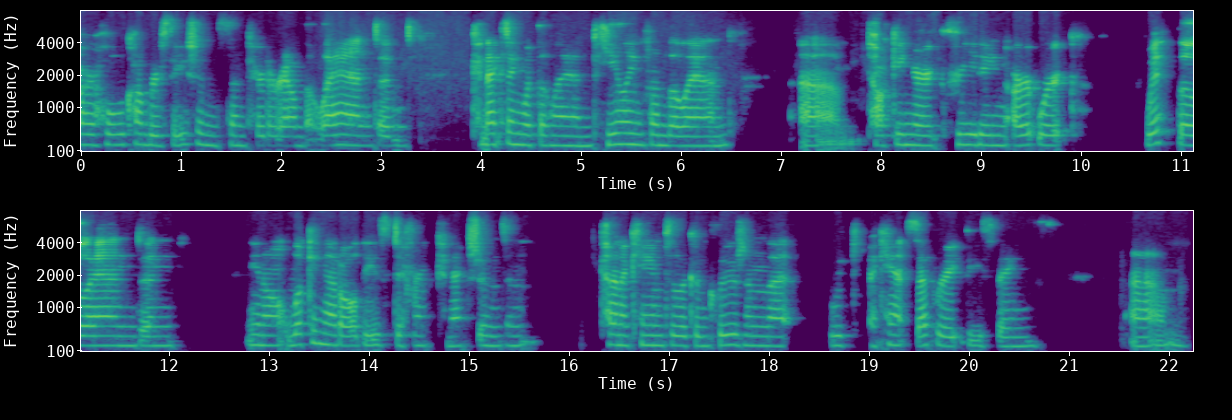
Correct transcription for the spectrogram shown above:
our whole conversation centered around the land and connecting with the land, healing from the land, um, talking or creating artwork with the land and you know looking at all these different connections and kind of came to the conclusion that we I can't separate these things um,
